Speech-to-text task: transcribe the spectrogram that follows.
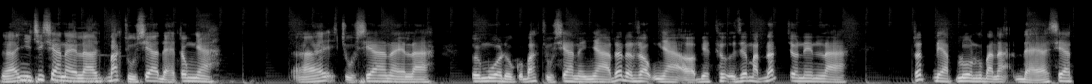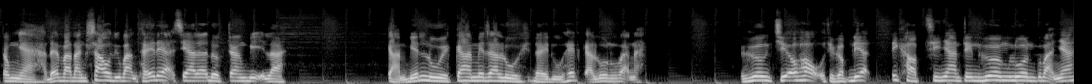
Đấy như chiếc xe này là bác chủ xe để trong nhà. Đấy chủ xe này là tôi mua đồ của bác chủ xe này nhà rất là rộng nhà ở biệt thự dưới mặt đất cho nên là rất đẹp luôn các bạn ạ để xe trong nhà. Đấy và đằng sau thì bạn thấy đấy ạ xe đã được trang bị là cảm biến lùi camera lùi đầy đủ hết cả luôn các bạn này gương chiếu hậu thì gập điện tích hợp xi nhan trên gương luôn các bạn nhé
